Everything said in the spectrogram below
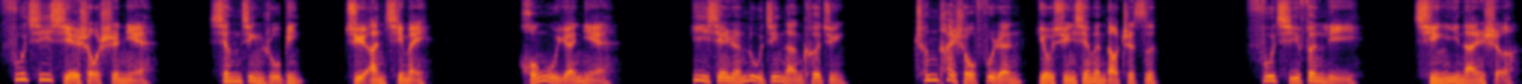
夫妻携手十年，相敬如宾，举案齐眉。洪武元年，一仙人路经南柯郡，称太守夫人有寻仙问道之姿，夫妻分离，情意难舍，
